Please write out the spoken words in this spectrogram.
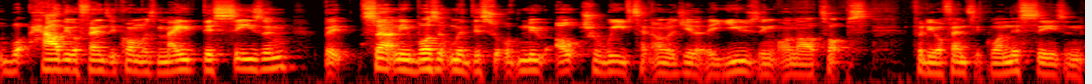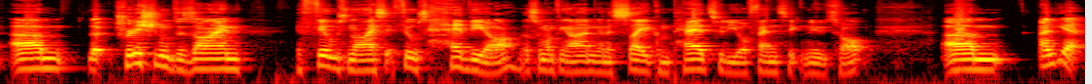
what, how the authentic one was made this season, but it certainly wasn't with this sort of new ultra weave technology that they're using on our tops for the authentic one this season. Um, look, traditional design it feels nice. It feels heavier. That's one thing I am going to say compared to the authentic new top. Um, and yeah,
